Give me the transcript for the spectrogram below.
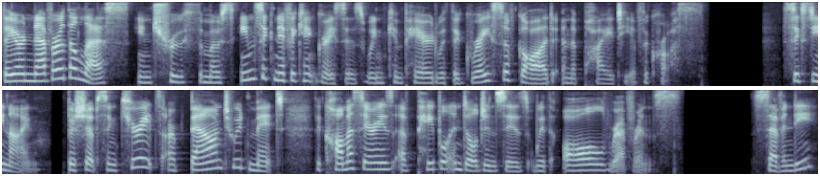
They are nevertheless, in truth, the most insignificant graces when compared with the grace of God and the piety of the cross. 69. Bishops and curates are bound to admit the commissaries of papal indulgences with all reverence. 70.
